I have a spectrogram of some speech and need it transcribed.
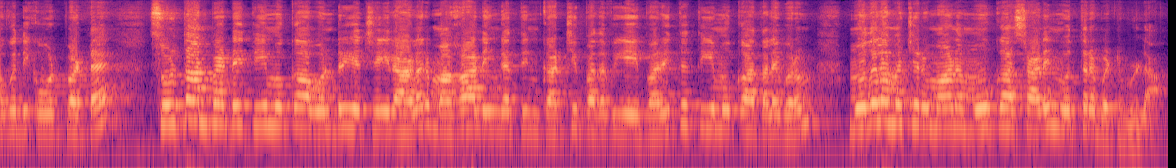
தொகுதிக்கு உட்பட்ட சுல்தான்பேட்டை திமுக ஒன்றிய செயலாளர் மகாலிங்கத்தின் கட்சி பதவியை பறித்து திமுக தலைவரும் முதலமைச்சருமான மு க ஸ்டாலின் உத்தரவிட்டுள்ளார்.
